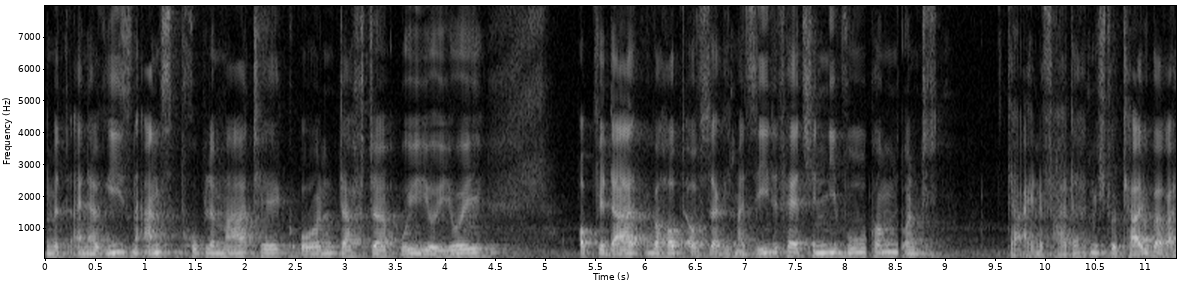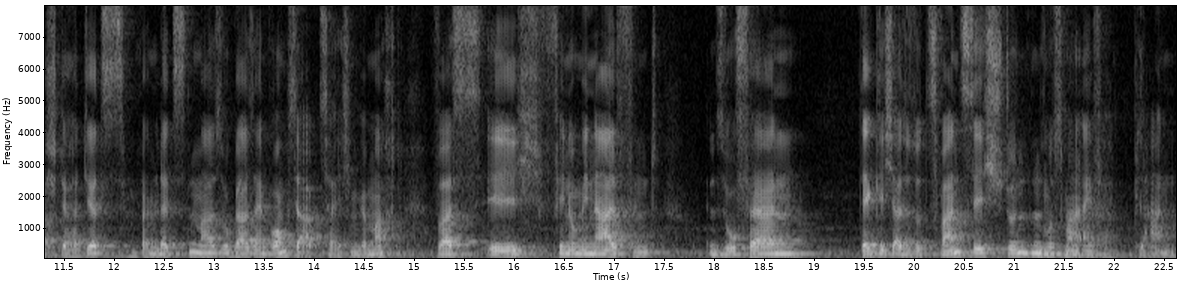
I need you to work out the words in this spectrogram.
mit einer riesen Angstproblematik und dachte, uiuiui, ob wir da überhaupt auf, sag ich mal, Seelfältchen-Niveau kommen. Und der eine Vater hat mich total überrascht. Der hat jetzt beim letzten Mal sogar sein Bronzeabzeichen gemacht, was ich phänomenal finde. Insofern denke ich, also so 20 Stunden muss man einfach planen.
